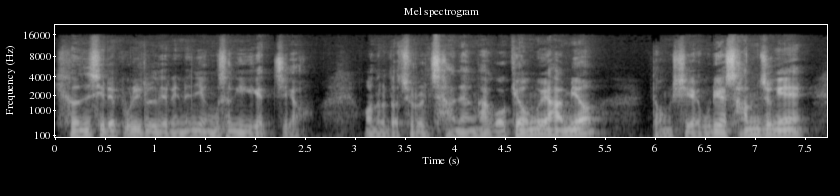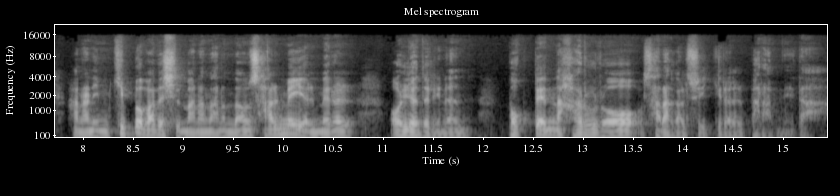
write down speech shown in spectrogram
현실의 뿌리를 내리는 영성이겠지요. 오늘도 주를 찬양하고 경외하며 동시에 우리의 삶 중에 하나님 기뻐 받으실 만한 아름다운 삶의 열매를 올려드리는 복된 하루로 살아갈 수 있기를 바랍니다.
